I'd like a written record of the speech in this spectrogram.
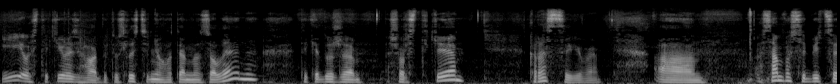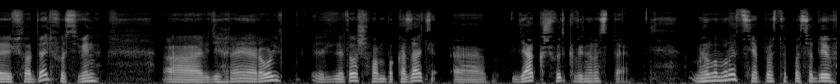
І ось такий ось габітус. Листя в нього темно-зелене, таке дуже шорстке, красиве. А, сам по собі цей Філадельфос він а, відіграє роль для того, щоб вам показати, а, як швидко він росте. Минулому році я просто посадив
